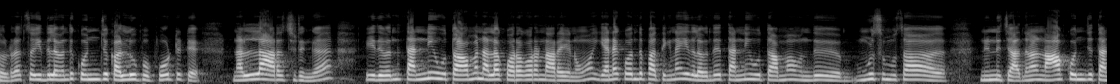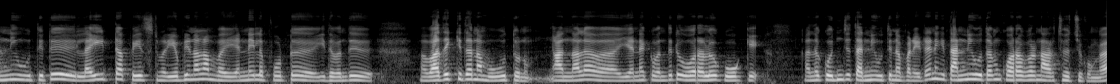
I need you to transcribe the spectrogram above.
சொல்கிறேன் ஸோ இதில் வந்து கொஞ்சம் கல்லுப்பை போட்டுட்டு நல்லா அரைச்சிடுங்க. இது வந்து தண்ணி ஊற்றாமல் நல்லா குறை குறைன்னு அரையணும். எனக்கு வந்து பார்த்திங்கன்னா இதில் வந்து தண்ணி ஊற்றாமல் வந்து முழுசு முழுசாக நின்றுச்சு அதனால் நான் கொஞ்சம் தண்ணி ஊற்றிட்டு லைட்டாக பேஸ்ட் மாதிரி எப்படினாலும் நம்ம எண்ணெயில் போட்டு இதை வந்து வதக்கி தான் நம்ம ஊற்றணும் அதனால் எனக்கு வந்துட்டு ஓரளவுக்கு ஓகே. அந்த கொஞ்சம் தண்ணி ஊற்றி நான் பண்ணிட்டேன். நீங்கள் தண்ணி ஊற்றாமல் குறை குறைன்னு அரைச்சி வச்சுக்கோங்க.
